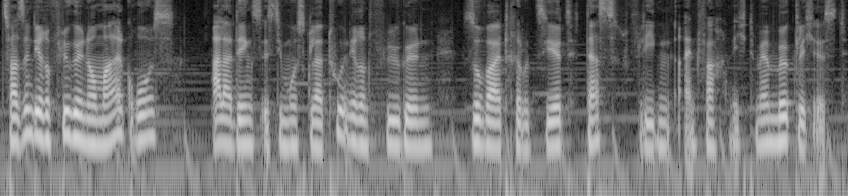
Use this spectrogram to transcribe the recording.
Zwar sind ihre Flügel normal groß, allerdings ist die Muskulatur in ihren Flügeln so weit reduziert, dass Fliegen einfach nicht mehr möglich ist.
